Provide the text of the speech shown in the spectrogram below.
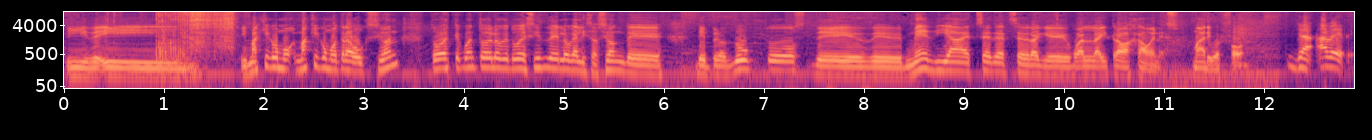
y, de- y, y más que como más que como traducción todo este cuento de lo que tú decís de localización de, de productos de, de media etcétera etcétera que igual hay trabajado en eso Mari por favor Ya, a ver,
